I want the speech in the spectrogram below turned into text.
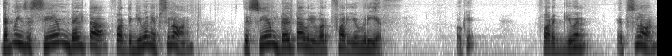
that means the same delta for the given epsilon the same delta will work for every f. Okay for a given epsilon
